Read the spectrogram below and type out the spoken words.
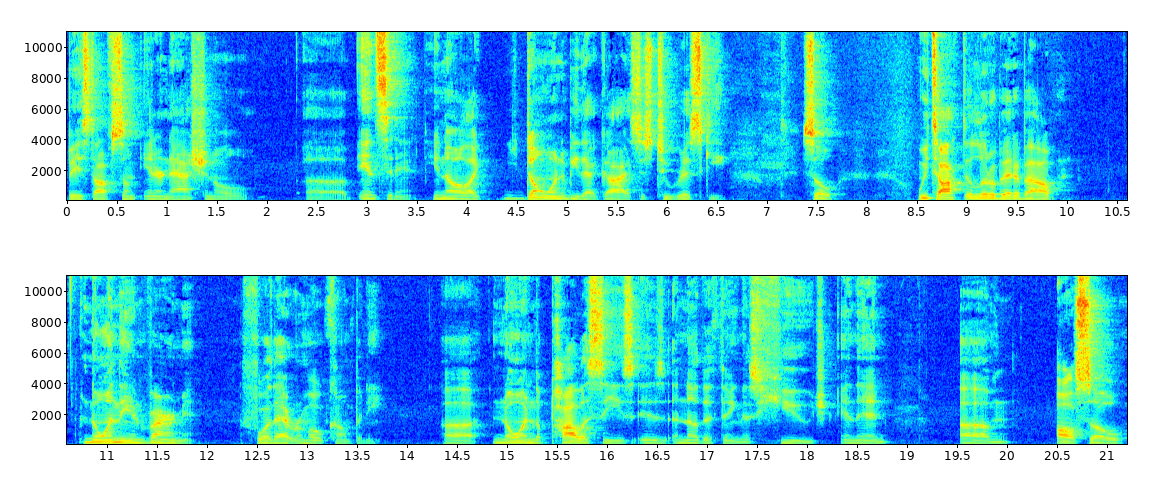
based off some international uh, incident. You know, like you don't want to be that guy. It's just too risky. So we talked a little bit about knowing the environment for that remote company. Uh, knowing the policies is another thing that's huge. And then um, also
